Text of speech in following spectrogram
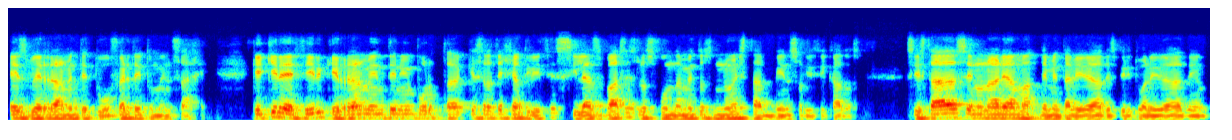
es ver realmente tu oferta y tu mensaje. ¿Qué quiere decir? Que realmente no importa qué estrategia utilices si las bases, los fundamentos no están bien solidificados. Si estás en un área de mentalidad, de espiritualidad, de,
